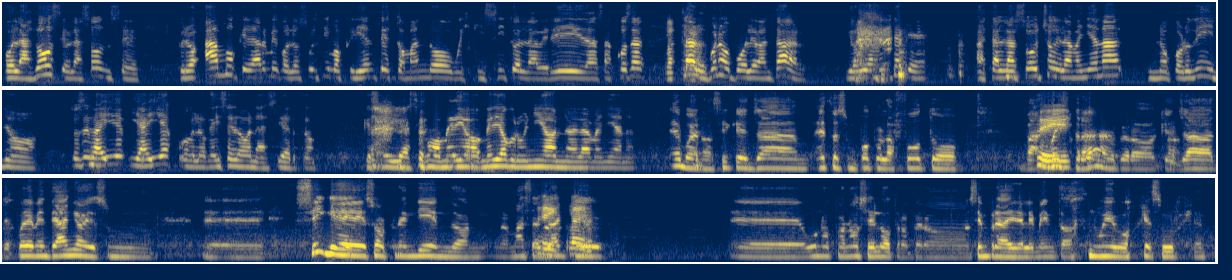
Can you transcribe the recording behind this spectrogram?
o las 12 o las 11, pero amo quedarme con los últimos clientes tomando whiskycito en la vereda, esas cosas. Claro, después no me puedo levantar. Y obviamente que hasta las 8 de la mañana no coordino. Entonces ahí, y ahí es lo que dice Dona, ¿cierto? Que soy así como medio, medio gruñón a la mañana. Es bueno, así que ya, esto es un poco la foto nuestra, pero que ya después de 20 años es un, eh, sigue sorprendiendo, más allá que eh, uno conoce el otro, pero siempre hay elementos nuevos que surgen.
